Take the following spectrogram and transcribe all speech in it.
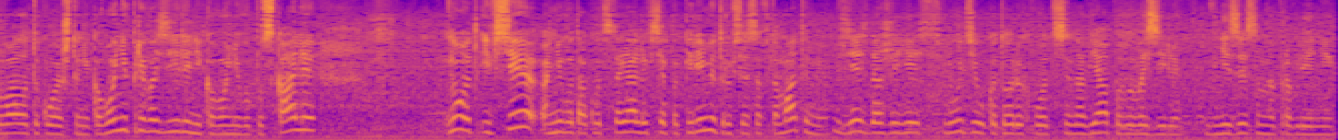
Бывало такое, что никого не привозили, никого не выпускали. Ну вот, и все, они вот так вот стояли все по периметру, все с автоматами. Здесь даже есть люди, у которых вот сыновья повывозили в неизвестном направлении.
